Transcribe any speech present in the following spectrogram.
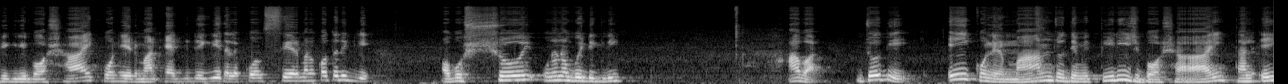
ডিগ্রি বসাই কোণ এর মান এক ডিগ্রি, তাহলে কোণ সি এর মান কত ডিগ্রি? অবশ্যই উননব্বই ডিগ্রি। আবার যদি এই কোণের মান যদি আমি তিরিশ বসাই, তাহলে এই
